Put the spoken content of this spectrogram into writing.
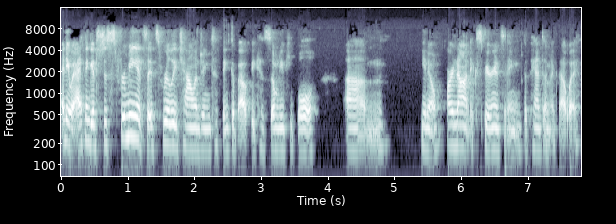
anyway. I think it's just for me, it's it's really challenging to think about because so many people, um, you know, are not experiencing the pandemic that way.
